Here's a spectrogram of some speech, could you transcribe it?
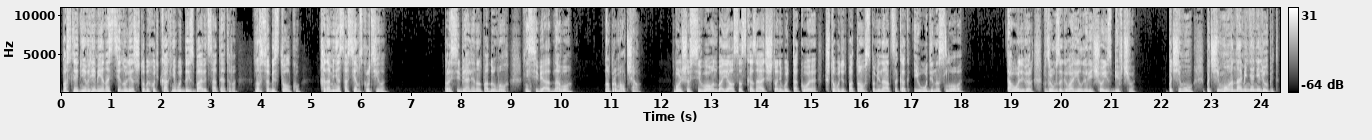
Последнее время я на стену лез, чтобы хоть как-нибудь да от этого. Но все без толку. Она меня совсем скрутила». Про себя Леннон подумал, не себя одного, но промолчал. Больше всего он боялся сказать что-нибудь такое, что будет потом вспоминаться как Иудина слово. А Оливер вдруг заговорил горячо и сбивчиво. «Почему? Почему она меня не любит?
